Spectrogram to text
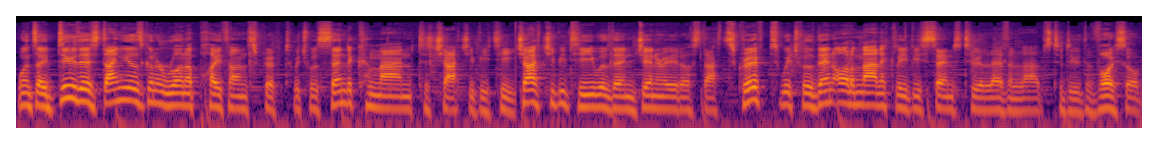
Once I do this, Daniel is gonna run a Python script, which will send a command to ChatGPT. ChatGPT will then generate us that script, which will then automatically be sent to ElevenLabs to do the voiceover.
